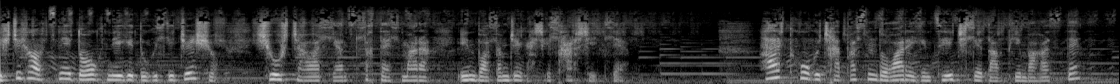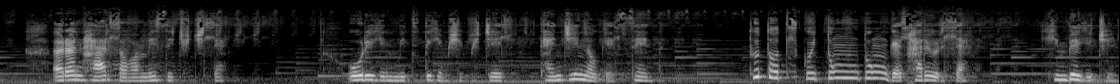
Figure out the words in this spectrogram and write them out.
эгчийнхээ уцсны дууг нээгээд өгөл гэж байна шүү. Шүүрч аваад янзлах тайлмаараа энэ боломжийг ашиглахар шийдлээ. Хайртхүү гэж хадгалсан дугаарыг нь цээжлээд авдгийн багаас те. Оройн хайрлуугаа мессеж өчлээ. Өөрийг нь мэддэг юм шиг бичээл таньжин уу гэл сенд. Төд удалгүй дүн дүн гэл хариу ирлээ. Хинбэ гэж юм.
